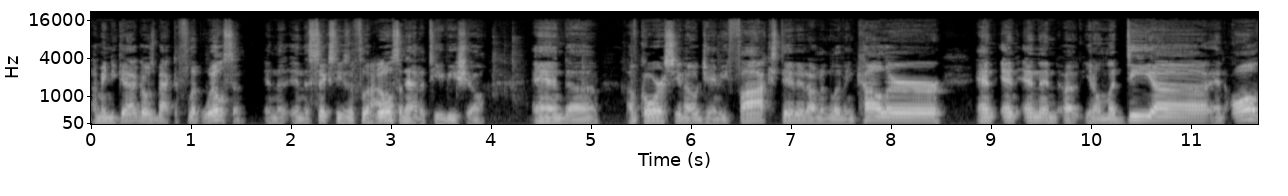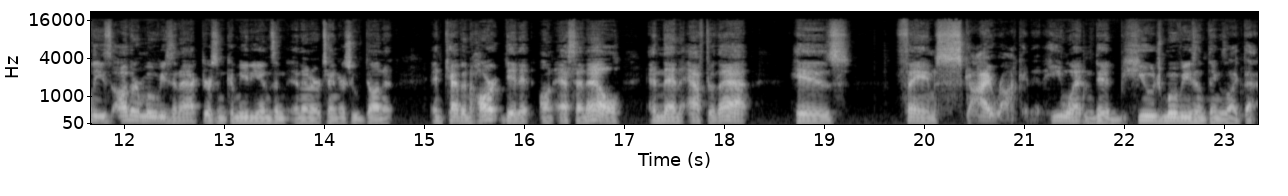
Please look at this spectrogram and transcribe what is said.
I mean, that goes back to Flip Wilson in the in the '60s, and Flip wow. Wilson had a TV show, and uh, of course, you know Jamie Foxx did it on In Living Color and and and then uh, you know Madea and all these other movies and actors and comedians and, and, entertainers who've done it. And Kevin Hart did it on SNL, and then after that, his fame skyrocketed. He went and did huge movies and things like that.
